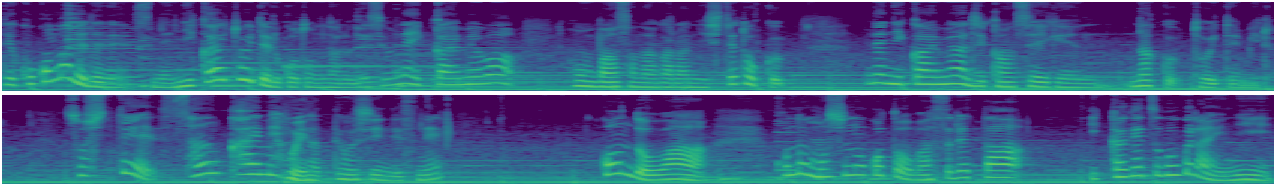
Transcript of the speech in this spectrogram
でここまででですね2回解いてることになるんですよね。1回目は本番さながらにして解く。で2回目は時間制限なく解いてみる。そして3回目もやってほしいんですね。今度はこの模試のことを忘れた1ヶ月後ぐらいに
